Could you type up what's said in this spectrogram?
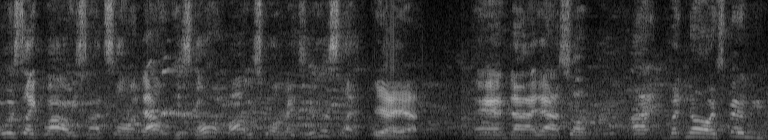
it was like, wow, he's not slowing down. He's going. Wow, he's going right through this light. Yeah, yeah. And uh, yeah, so, uh, but no, it's been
